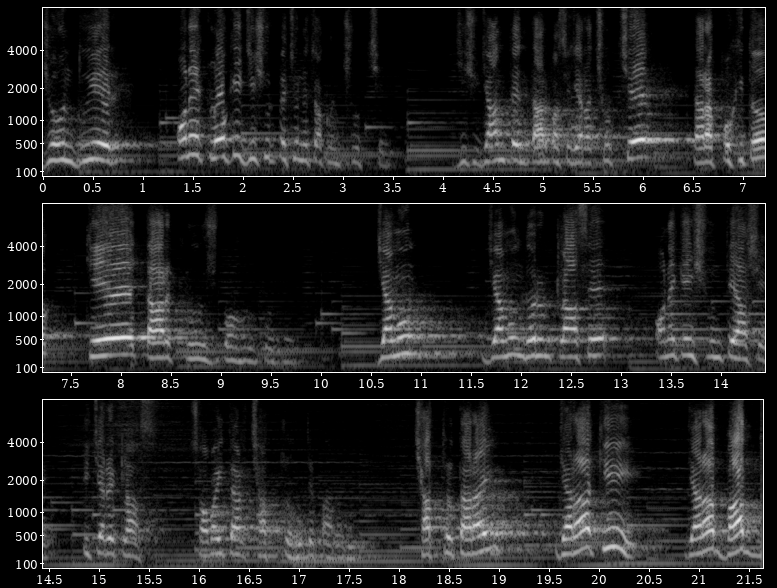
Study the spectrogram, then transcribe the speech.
যোহন দুইয়ের অনেক লোকই যিশুর পেছনে তখন ছুটছে। যিশু জানতেন তার পাশে যারা ছুটছে, তারা প্রকৃত কে তার ক্রুশ বহন করবে। যেমন যেমন ধরুন ক্লাসে অনেকেই শুনতে আসে, টিচারের ক্লাস। সবাই তার ছাত্র হতে পারে ছাত্র তারাই, যারা কি, যারা বাধ্য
